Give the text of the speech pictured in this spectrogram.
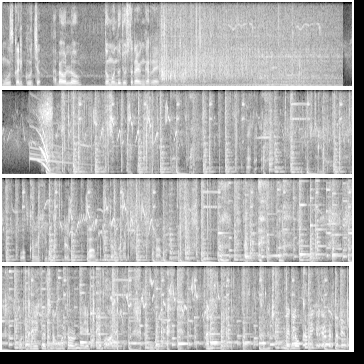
మూసుకొని కూర్చో. అబే ఒళ్ళు తూ ముందు చూస్తూ డ్రైవింగ్ కర్ రే. ఒక్క వెహికల్ కూడా వస్తలేదు. వామ్మని దండం పెట్టు. అమ్మ. ఒక్క వెహికల్ వచ్చిన అమ్మతోడు నేను ఎక్కి వెళ్ళిపోవాలి. కనీసం మీరు ఒక్క వెహికల్ కనబడతలేదు.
